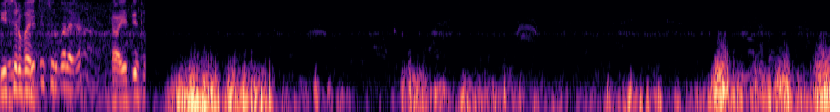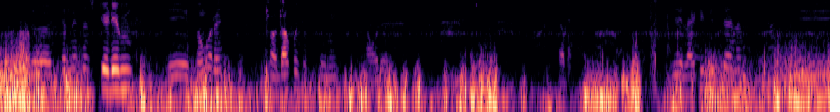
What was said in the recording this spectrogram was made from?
तीस रुपये. तीस रुपयाला का? हा हे तीस तर चेन्नईचं स्टेडियम हे समोर आहे. हो, दाखवू शकतो मी. त्यामध्ये हे पहा. जे लाईटी दिसत आहे ना ते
